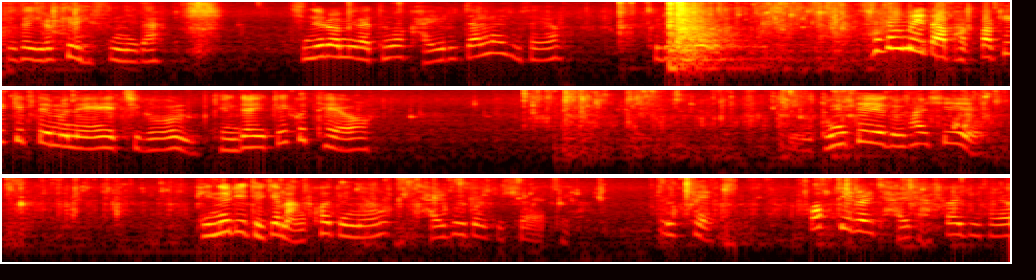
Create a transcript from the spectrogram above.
그래서 이렇게 됐습니다. 지느러미 같은 거 가위로 잘라주세요. 그리고 소금에다 박박했기 때문에 지금 굉장히 깨끗해요. 음, 동태에도 사실 비늘이 되게 많거든요. 잘 긁어주셔야 돼요. 이렇게 껍질을 잘 닦아주세요.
